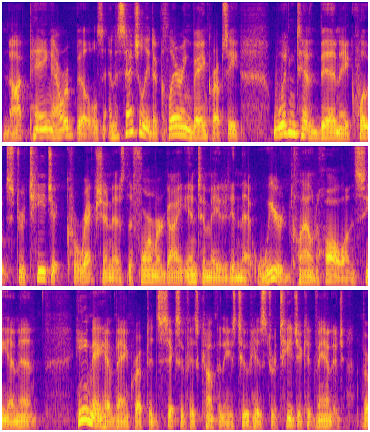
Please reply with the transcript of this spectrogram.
Not paying our bills and essentially declaring bankruptcy wouldn't have been a quote strategic correction, as the former guy intimated in that weird clown hall on CNN. He may have bankrupted six of his companies to his strategic advantage, but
